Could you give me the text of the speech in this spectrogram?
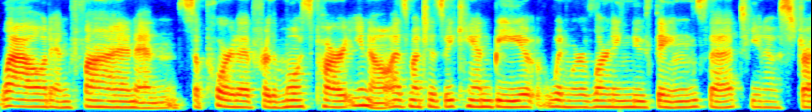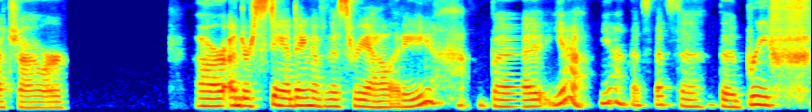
loud and fun and supportive for the most part, you know, as much as we can be when we're learning new things that, you know, stretch our our understanding of this reality. But yeah, yeah, that's that's the the brief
